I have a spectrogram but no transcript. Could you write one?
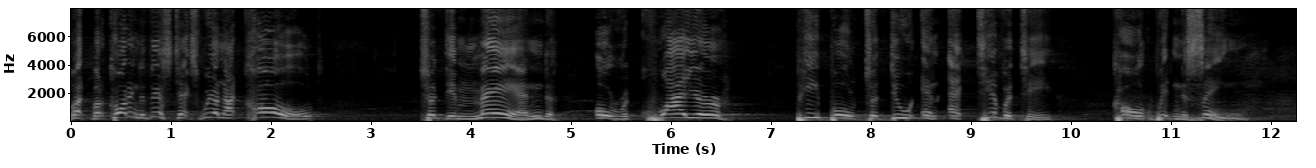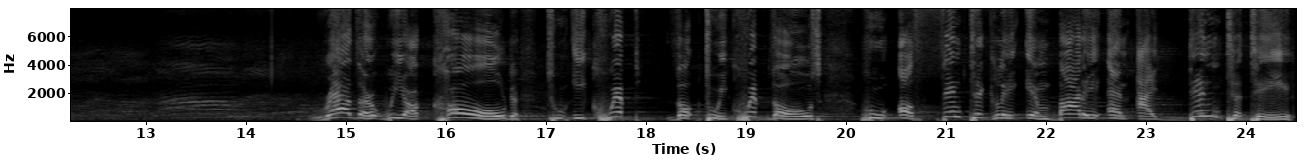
but but according to this text we are not called to demand or require people to do an activity called witnessing. Rather, we are called to equip, the, to equip those who authentically embody an identity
